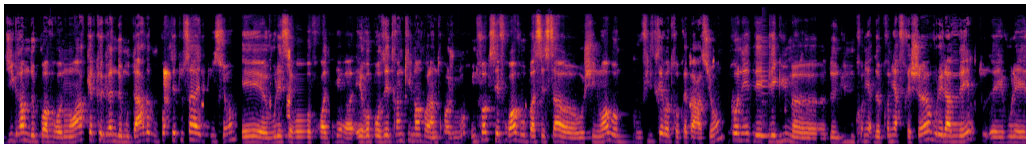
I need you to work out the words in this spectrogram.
10 grammes de poivre noir, quelques graines de moutarde. Vous portez tout ça à ébullition et vous laissez refroidir et reposer tranquillement pendant 3 jours. Une fois que c'est froid, vous passez ça au chinois, vous, filtrez votre préparation. Prenez des légumes de, première, fraîcheur, vous les lavez et vous les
